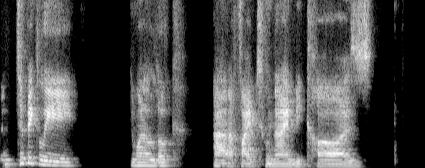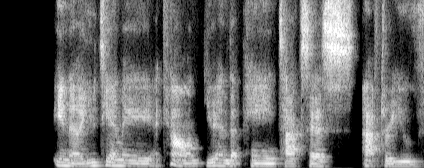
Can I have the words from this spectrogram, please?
And typically, you want to look at a 529 because in a UTMA account, you end up paying taxes after you've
